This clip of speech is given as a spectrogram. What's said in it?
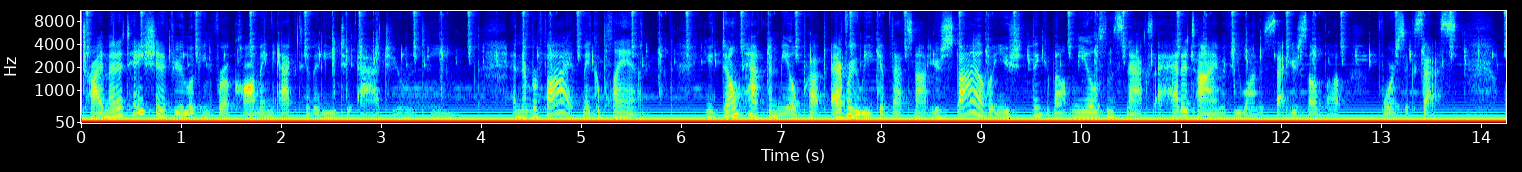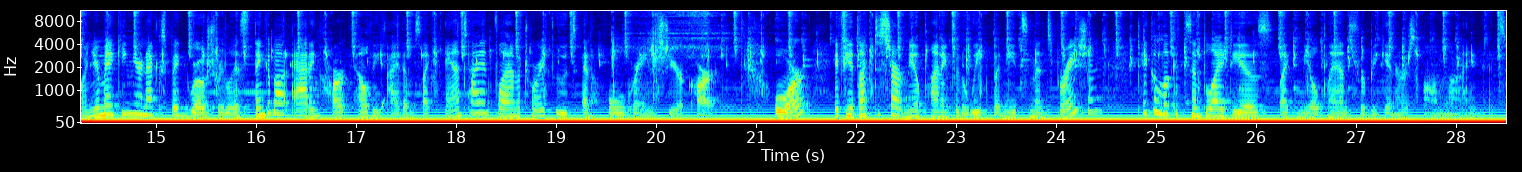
Try meditation if you're looking for a calming activity to add to your routine. And number five, make a plan. You don't have to meal prep every week if that's not your style, but you should think about meals and snacks ahead of time if you want to set yourself up for success. When you're making your next big grocery list, think about adding heart healthy items like anti inflammatory foods and whole grains to your cart. Or, if you'd like to start meal planning for the week but need some inspiration, take a look at simple ideas like meal plans for beginners online. It's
